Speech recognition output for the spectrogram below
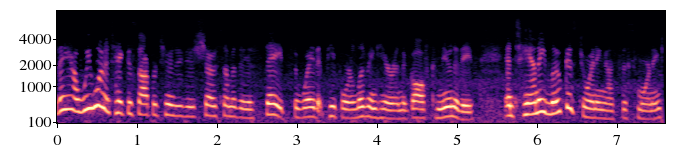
But anyhow, we want to take this opportunity to show some of the estates, the way that people are living here in the golf communities. And Tanny Luke is joining us this morning.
